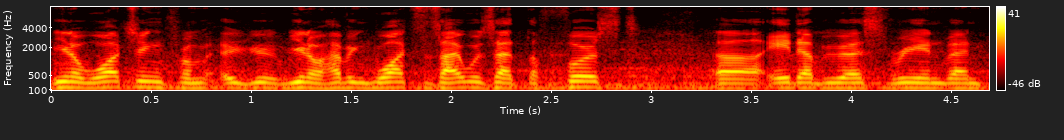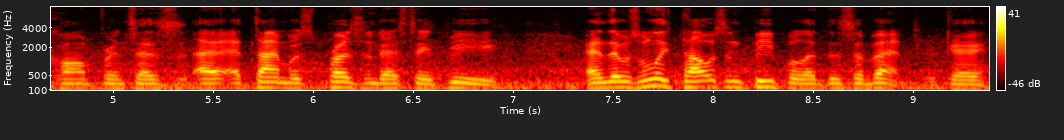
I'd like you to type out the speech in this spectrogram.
You know, watching from, uh, you know, having watched this, I was at the first AWS reInvent conference as, at the time I was president SAP and there was only 1,000 people at this event, okay?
